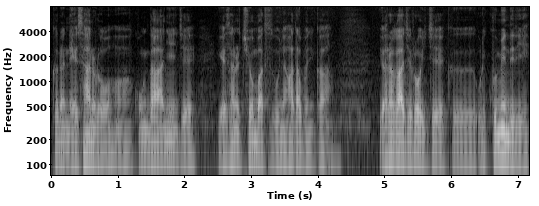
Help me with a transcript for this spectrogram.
그런 예산으로 어, 공단이 이제 예산을 지원받아서 운영하다 보니까 여러 가지로 이제 그 우리 구민들이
